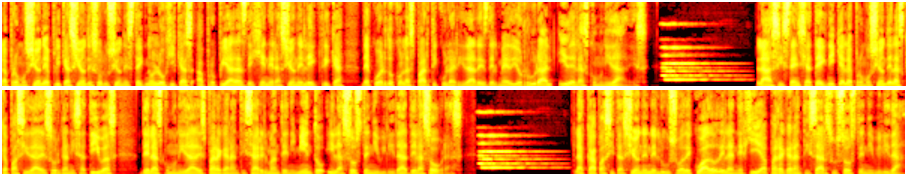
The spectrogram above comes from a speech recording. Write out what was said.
la promoción y aplicación de soluciones tecnológicas apropiadas de generación eléctrica de acuerdo con las particularidades del medio rural y de las comunidades. La asistencia técnica y la promoción de las capacidades organizativas de las comunidades para garantizar el mantenimiento y la sostenibilidad de las obras. La capacitación en el uso adecuado de la energía para garantizar su sostenibilidad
